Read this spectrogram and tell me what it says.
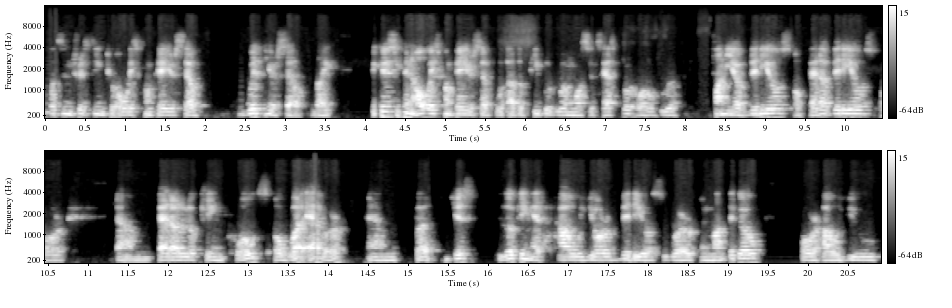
what's interesting to always compare yourself with yourself, like because you can always compare yourself with other people who are more successful or who have funnier videos or better videos or um, better looking quotes or whatever. Um, but just looking at how your videos were a month ago or how you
